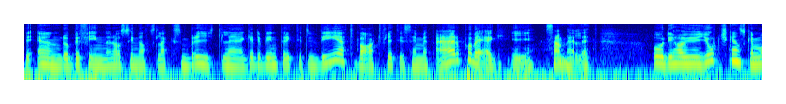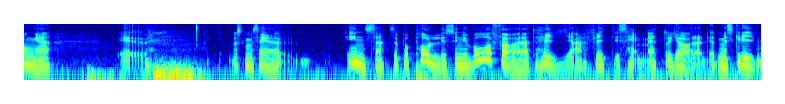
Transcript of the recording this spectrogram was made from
vi ändå befinner oss i något slags brytläge där vi inte riktigt vet vart fritidshemmet är på väg i samhället. Och det har ju gjorts ganska många eh, vad ska man säga, insatser på policynivå för att höja fritidshemmet och göra det med skriv,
